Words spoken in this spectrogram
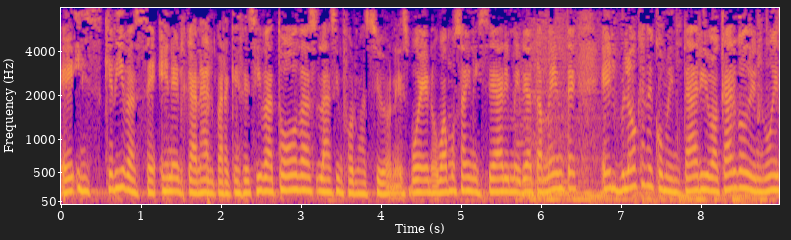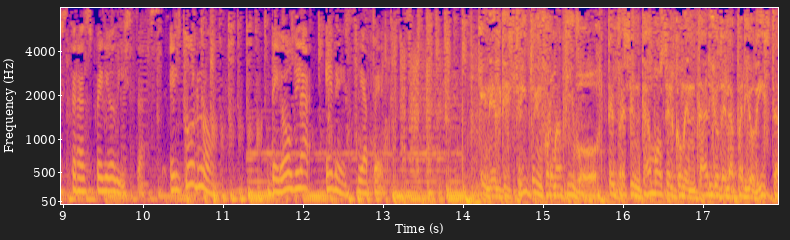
eh, inscríbase en el canal para que reciba todas las informaciones. Bueno, vamos a iniciar inmediatamente el bloque de comentario a cargo de nuestras periodistas. El turno de Ogla Enesia Pérez. En el Distrito Informativo te presentamos el comentario de la periodista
